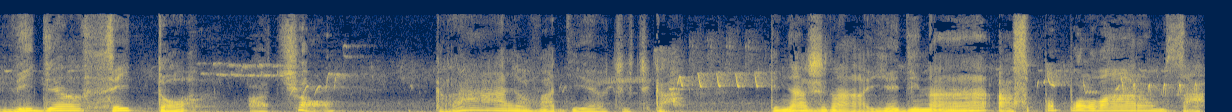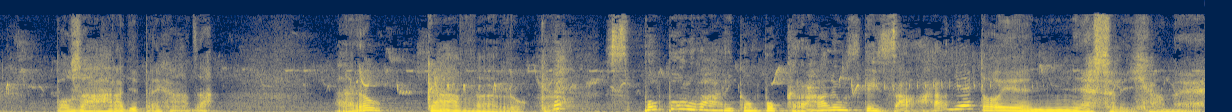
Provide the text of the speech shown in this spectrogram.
Videl si to? A čo? Kráľova dievčička. Kňažná jediná a s popolvárom sa po záhrade prechádza. Ruka v ruke. S popolvárikom po kráľovskej záhrade? To je neslýchané.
